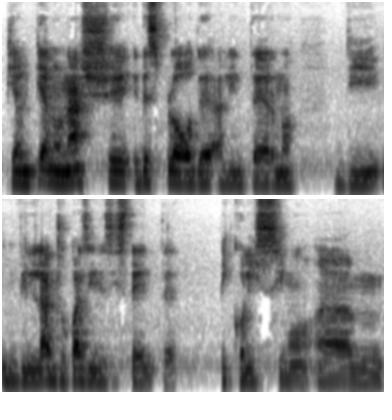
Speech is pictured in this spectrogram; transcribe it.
pian piano nasce ed esplode all'interno di un villaggio quasi inesistente, piccolissimo, ehm,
